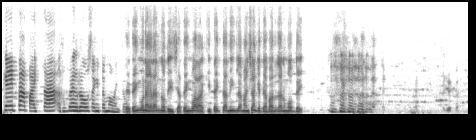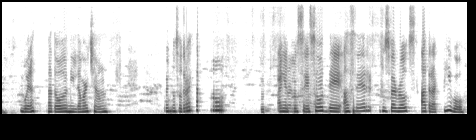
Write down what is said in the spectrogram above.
qué etapa está Rupert Rose en estos momentos? Te tengo una gran noticia. Tengo a la arquitecta Ningla Manchan que te va a dar un update. Buenas a todos, Nilda Marchán. Pues nosotros estamos en el proceso de hacer Roosevelt Roads atractivo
